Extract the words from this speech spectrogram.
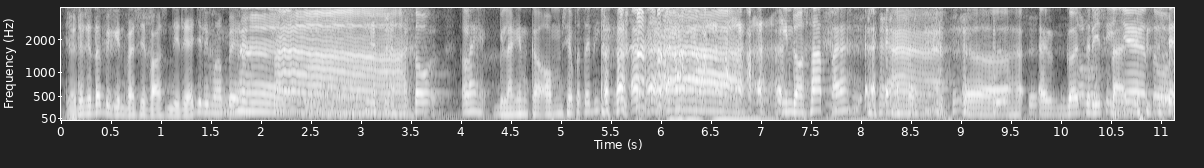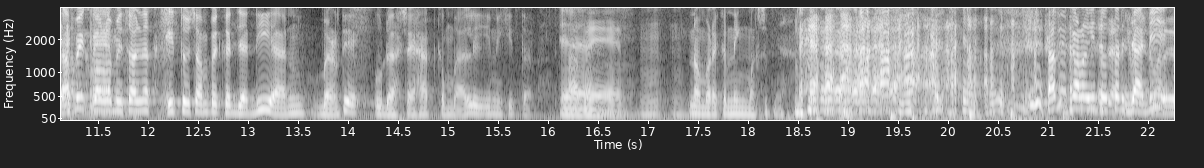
Ya udah kita bikin festival sendiri aja lima band. Nah, tuh leh bilangin ke Om siapa tadi? Indosat ya. Nah, gue cerita. Tuh. Tapi kalau misalnya itu sampai kejadian, berarti udah sehat kembali ini kita. Iya. Amin. Nomor rekening maksudnya. Tapi kalau itu terjadi,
